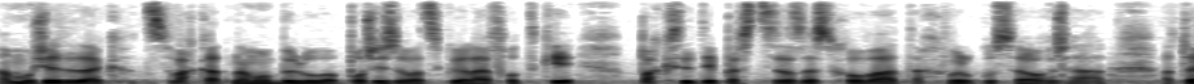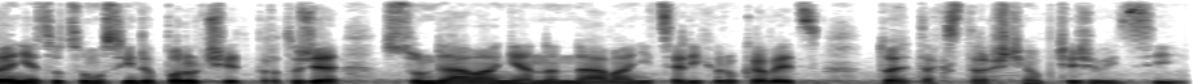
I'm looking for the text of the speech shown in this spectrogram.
a můžete tak cvakat na mobilu a pořizovat skvělé fotky, pak si ty prsty zase schovat a chvilku se ohřát. A to je něco, co musím doporučit, protože sundávání a nadávání celých rukavic, to je tak strašně obtěžující.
